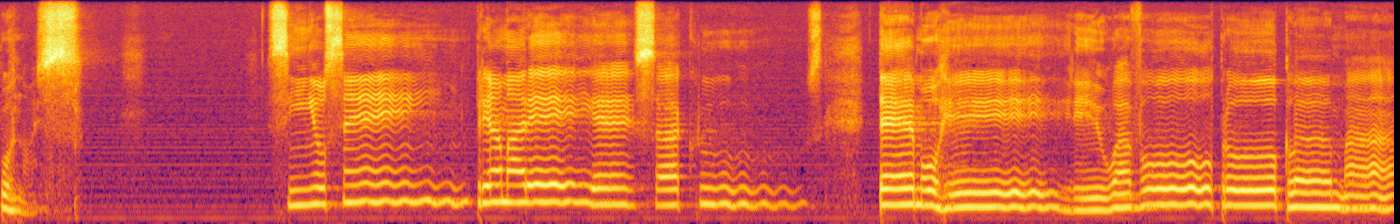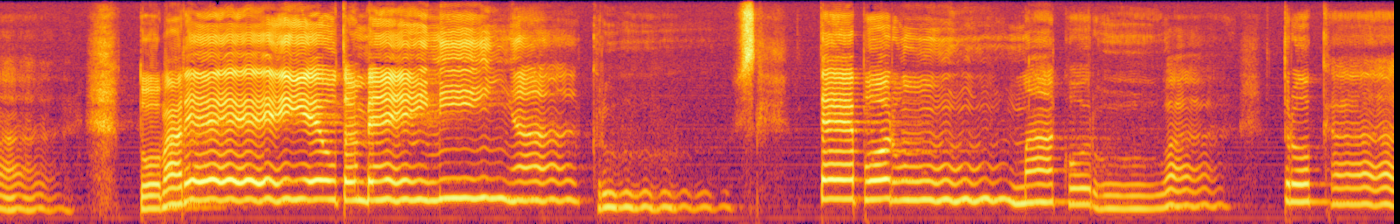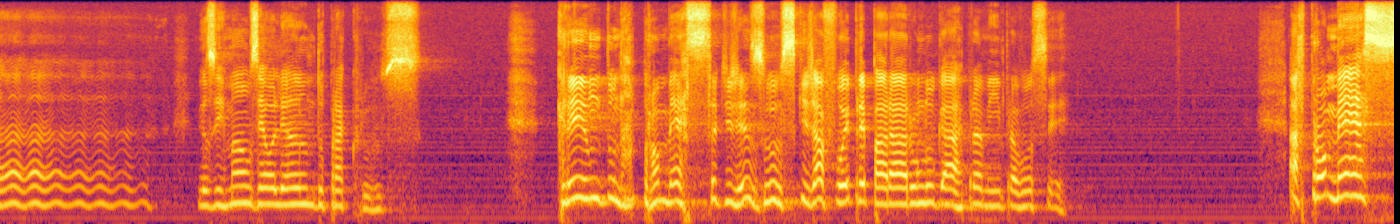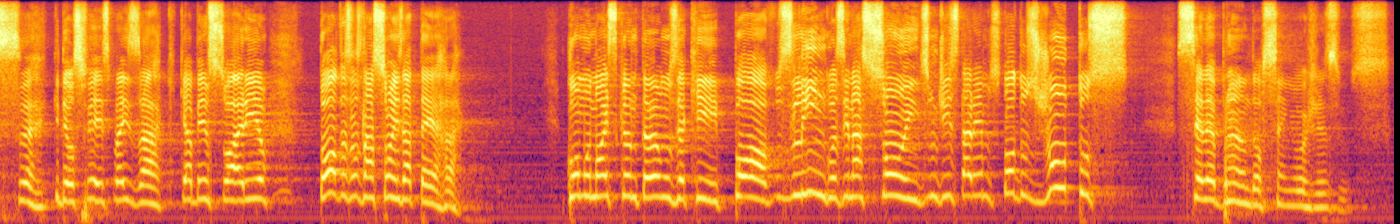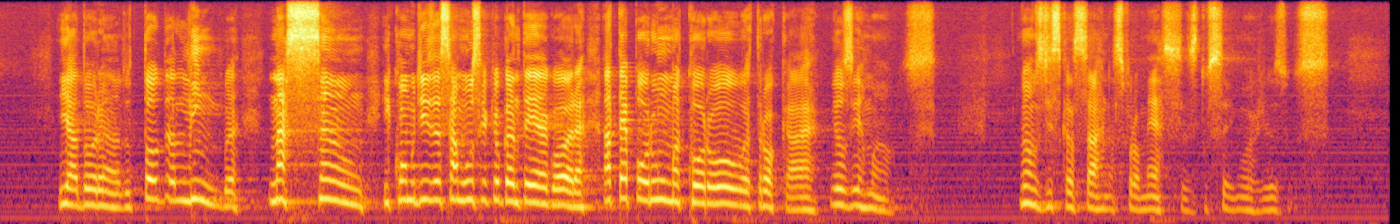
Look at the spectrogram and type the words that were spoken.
por nós. Sim, eu sempre amarei essa cruz até morrer eu a vou proclamar. Tomarei eu também minha cruz, até por uma coroa trocar. Meus irmãos, é olhando para a cruz, crendo na promessa de Jesus que já foi preparar um lugar para mim e para você a promessa que Deus fez para Isaac, que abençoariam todas as nações da terra. Como nós cantamos aqui, povos, línguas e nações, um dia estaremos todos juntos celebrando ao Senhor Jesus e adorando toda língua, nação, e como diz essa música que eu cantei agora, até por uma coroa trocar. Meus irmãos, vamos descansar nas promessas do Senhor Jesus.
